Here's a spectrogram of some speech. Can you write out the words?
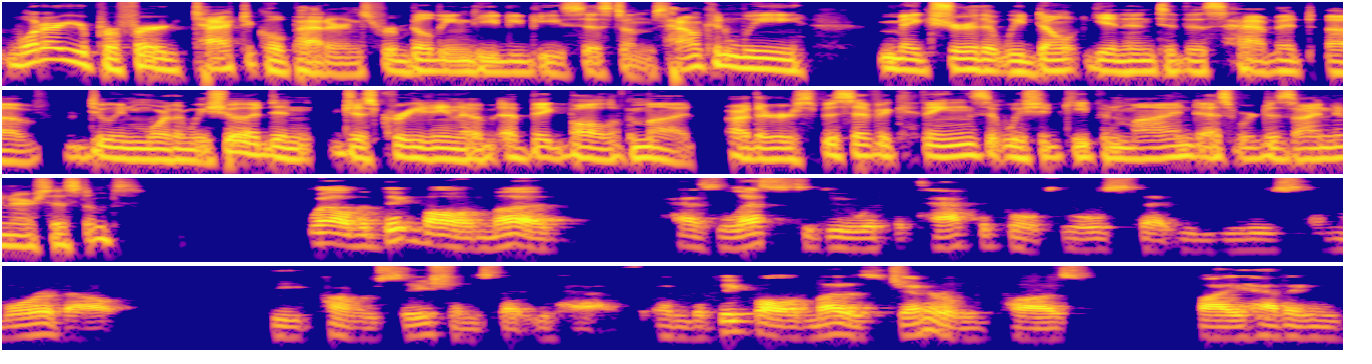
What are your preferred tactical patterns for building DDD systems? How can we make sure that we don't get into this habit of doing more than we should and just creating a, a, big ball of mud? Are there specific things that we should keep in mind as we're designing our systems? Well, the big ball of mud has less to do with the tactical tools that you use and more about the conversations that you have. And the big ball of mud is generally caused by having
